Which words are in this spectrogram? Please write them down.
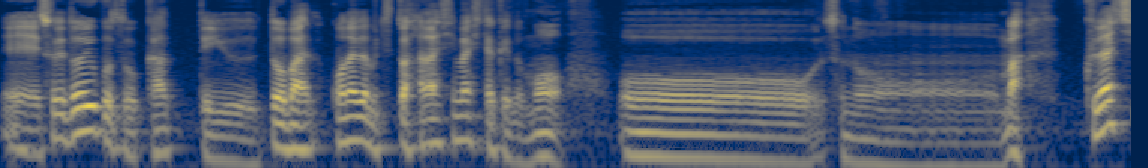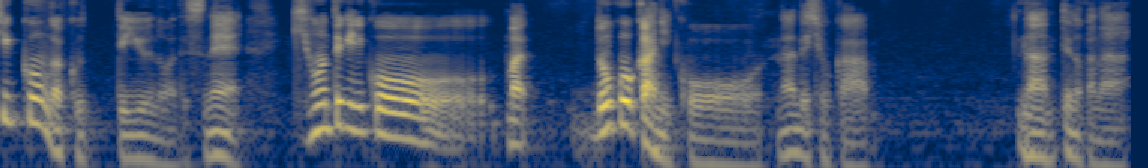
えー、それどういうことかっていうと、まあ、この間もちょっと話しましたけども、おその、まあ、クラシック音楽っていうのはですね、基本的にこう、まあ、どこかにこう、なんでしょうか、なんていうのかな、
